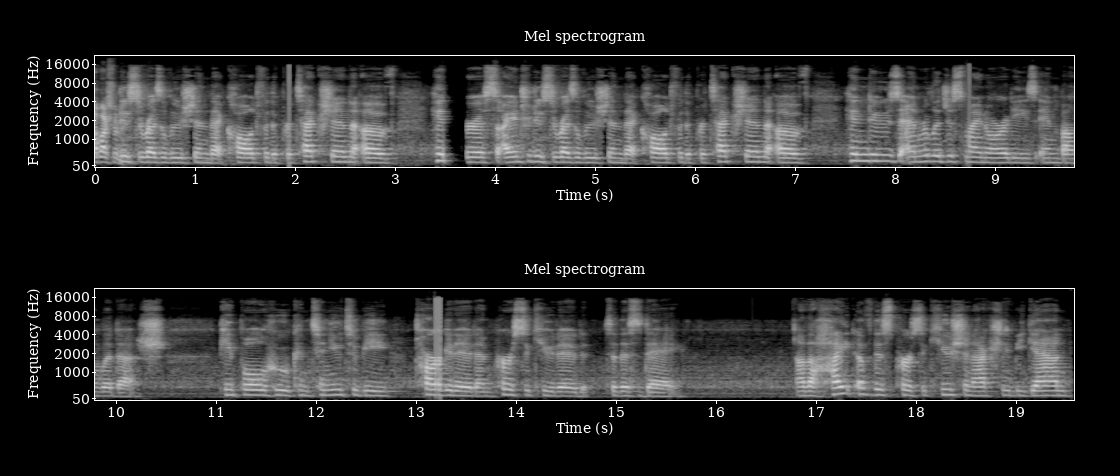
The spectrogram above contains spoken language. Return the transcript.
I introduced a resolution that called for the protection of Hindus. I introduced a resolution that called for the protection of Hindus and religious minorities in Bangladesh, people who continue to be targeted and persecuted to this day. Now, the height of this persecution actually began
